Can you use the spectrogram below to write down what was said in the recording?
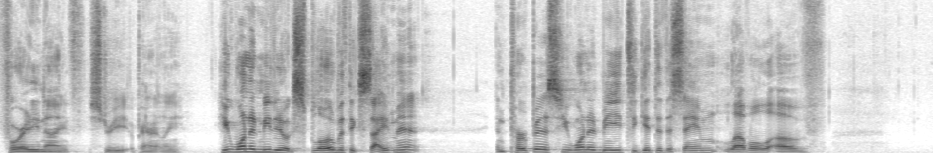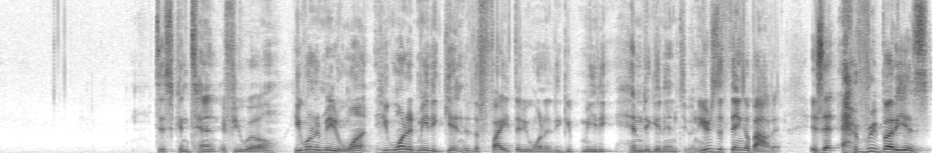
for 89th Street, apparently. He wanted me to explode with excitement and purpose. He wanted me to get to the same level of discontent, if you will. He wanted me to want, he wanted me to get into the fight that he wanted to get me to, him to get into. And here's the thing about it, is that everybody is,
